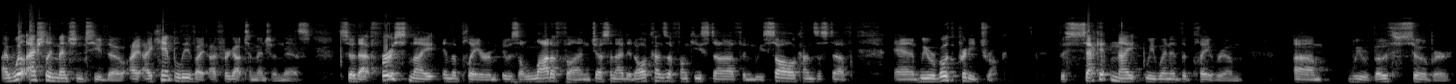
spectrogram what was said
I will actually mention to you, though, I, I can't believe I, I forgot to mention this. So that first night in the playroom, it was a lot of fun. Jess and I did all kinds of funky stuff, and we saw all kinds of stuff, and we were both pretty drunk. The second night we went into the playroom, um, we were both sober,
